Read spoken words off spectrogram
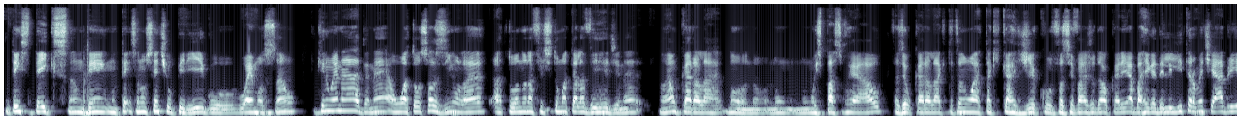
não tem stakes, não tem, não tem, você não sente o perigo a emoção, que não é nada, né? É um ator sozinho lá atuando na frente de uma tela verde, né? Não é um cara lá no, no, num, num, espaço real, fazer o cara lá que tá tendo um ataque cardíaco, você vai ajudar o cara e a barriga dele literalmente abre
